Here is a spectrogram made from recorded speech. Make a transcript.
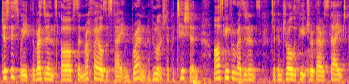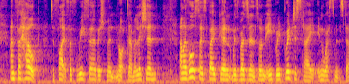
Just this week, the residents of St Raphael's estate in Brent have launched a petition asking for residents to control the future of their estate and for help to fight for refurbishment, not demolition. And I've also spoken with residents on Ebury Bridge estate in Westminster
